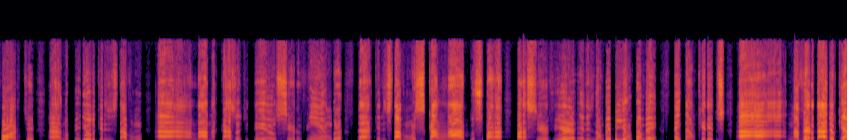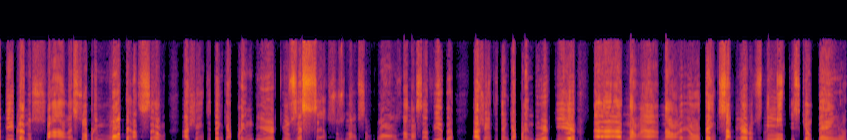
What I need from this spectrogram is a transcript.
forte. Ah, no período que eles estavam ah, lá na casa de Deus, servindo, ah, que eles estavam escalados para, para servir, eles não bebiam também. Então, queridos, ah, ah, na verdade, o que a Bíblia nos fala é sobre moderação. A gente tem que aprender que os excessos não são bons na nossa vida. A gente tem que aprender que não é, não, eu tenho que saber os limites que eu tenho.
